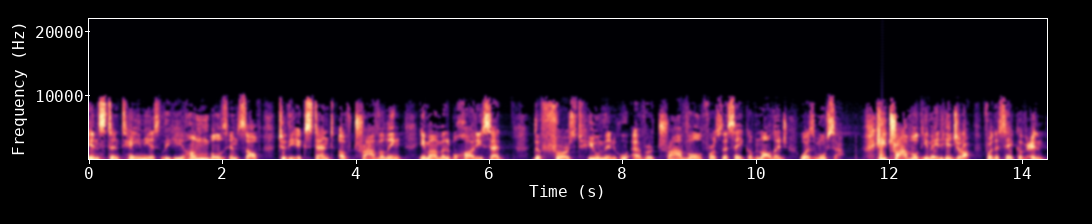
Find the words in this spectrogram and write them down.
instantaneously he humbles himself to the extent of traveling. Imam al-Bukhari said, the first human who ever traveled for the sake of knowledge was Musa. He traveled, he made hijrah for the sake of ilm.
